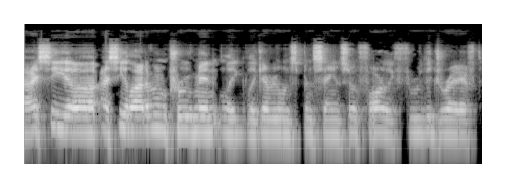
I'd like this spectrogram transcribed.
I see. Uh, I see a lot of improvement, like like everyone's been saying so far, like through the draft.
